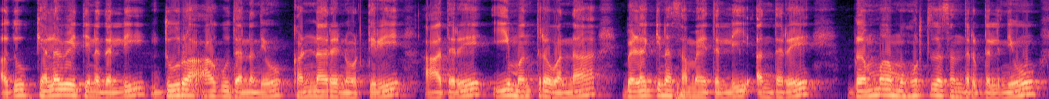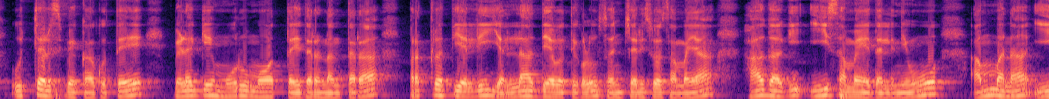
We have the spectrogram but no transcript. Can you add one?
ಅದು ಕೆಲವೇ ದಿನದಲ್ಲಿ ದೂರ ಆಗುವುದನ್ನು ನೀವು ಕಣ್ಣಾರೆ ನೋಡ್ತೀರಿ. ಆದರೆ ಈ ಮಂತ್ರವನ್ನು ಬೆಳಗ್ಗಿನ ಸಮಯದಲ್ಲಿ ಅಂದರೆ ಬ್ರಹ್ಮ ಮುಹೂರ್ತದ ಸಂದರ್ಭದಲ್ಲಿ ನೀವು ಉಚ್ಚರಿಸಬೇಕಾಗುತ್ತೆ. ಬೆಳಗ್ಗೆ ಮೂರು ಮೂವತ್ತೈದರ ನಂತರ ಪ್ರಕೃತಿಯಲ್ಲಿ ಎಲ್ಲ ದೇವತೆಗಳು ಸಂಚರಿಸುವ ಸಮಯ. ಹಾಗಾಗಿ ಈ ಸಮಯದಲ್ಲಿ ನೀವು ಅಮ್ಮನ ಈ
